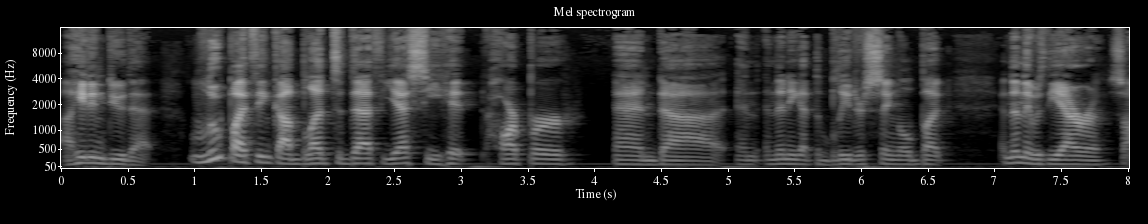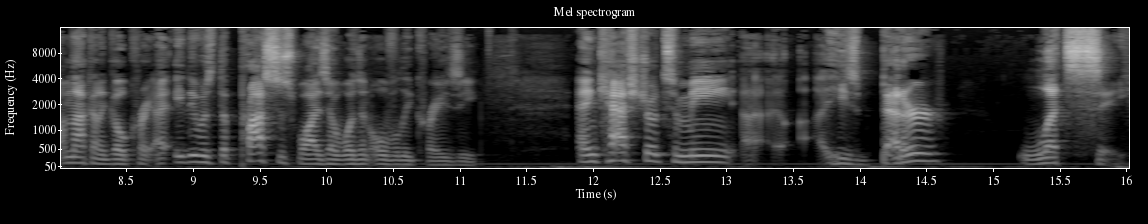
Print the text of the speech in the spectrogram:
Uh, he didn't do that. Loup, I think, got bled to death. Yes, he hit Harper, and uh, and and then he got the bleeder single, but and then there was the error. So I'm not going to go crazy. It was the process wise, I wasn't overly crazy. And Castro, to me, uh, he's better. Let's see,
